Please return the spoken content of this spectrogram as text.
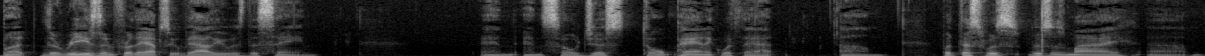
But the reason for the absolute value is the same. And, and so just don't panic with that. Um, but this was this is my um,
